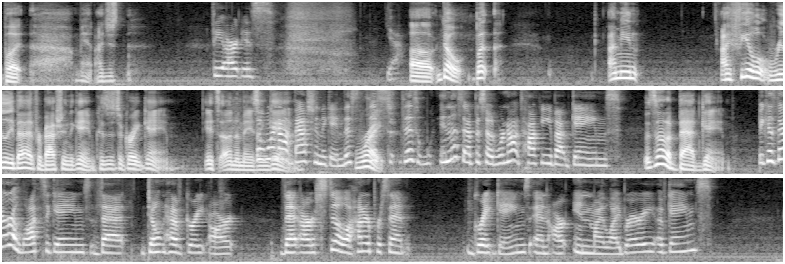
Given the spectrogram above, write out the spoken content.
But man, I just the art is yeah. uh no, but I mean I feel really bad for bashing the game because it's a great game. It's an amazing But we're game. not bashing the game. This, Right. this, this, in this episode, we're not talking about games it's not a bad game. because there are lots of games that don't have great art that are still 100% great games and are in my library of games.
